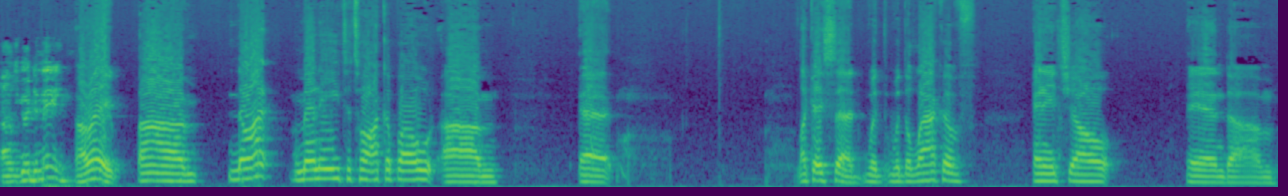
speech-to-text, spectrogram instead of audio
Sounds good to me. All right. Um, not many to talk about. Um, uh, like I said, with with the lack of NHL and um,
